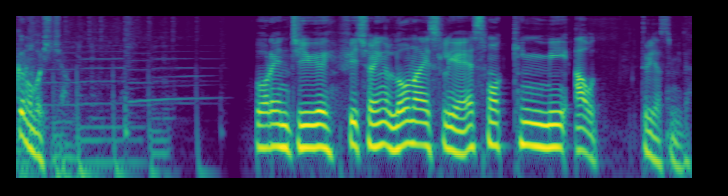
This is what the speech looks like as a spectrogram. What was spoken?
끊어보시죠. 워렌 지의 피처링 론 아이슬리의 Smoking Me Out 들으셨습니다.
